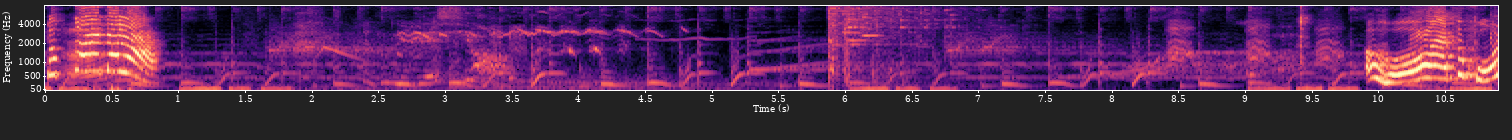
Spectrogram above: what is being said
টুক করে ওহো, এত ফোন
